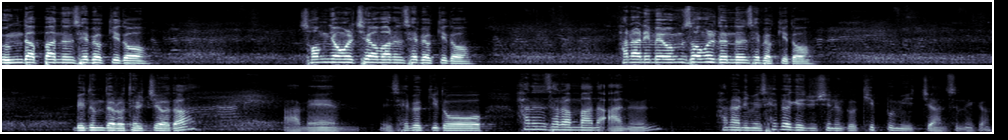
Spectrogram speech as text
응답받는 새벽 기도, 성령을 체험하는 새벽 기도, 하나님의 음성을 듣는 새벽 기도, 믿음대로 될지어다. 아멘. 이 새벽 기도 하는 사람만 아는 하나님이 새벽에 주시는 그 기쁨이 있지 않습니까?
